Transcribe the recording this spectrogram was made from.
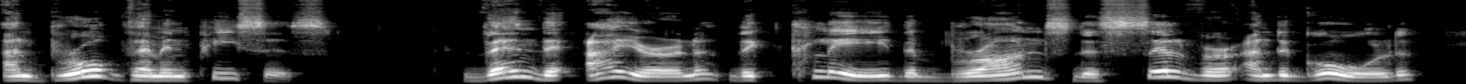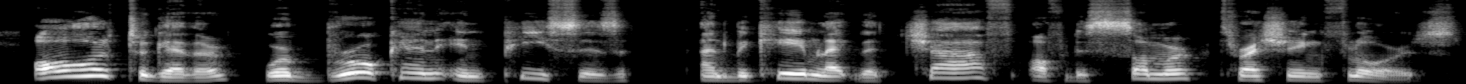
and broke them in pieces. Then the iron, the clay, the bronze, the silver, and the gold all together were broken in pieces and became like the chaff of the summer threshing floors.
